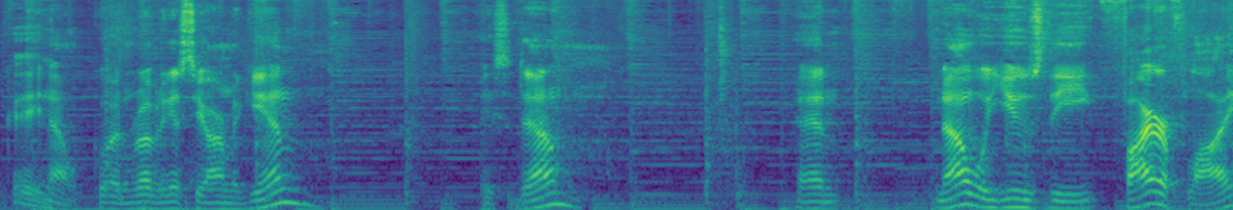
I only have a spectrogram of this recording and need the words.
Okay, now go ahead and rub it against the arm again. Face it down. And now we'll use the Firefly,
